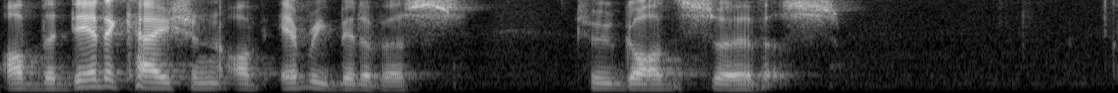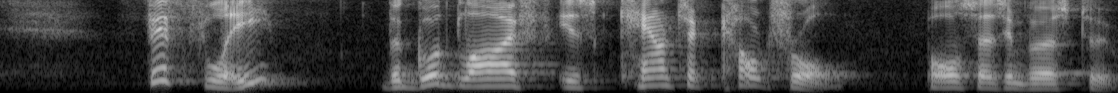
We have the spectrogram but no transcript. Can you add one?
of the dedication of every bit of us to God's service. Fifthly, the good life is countercultural. Paul says in verse 2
